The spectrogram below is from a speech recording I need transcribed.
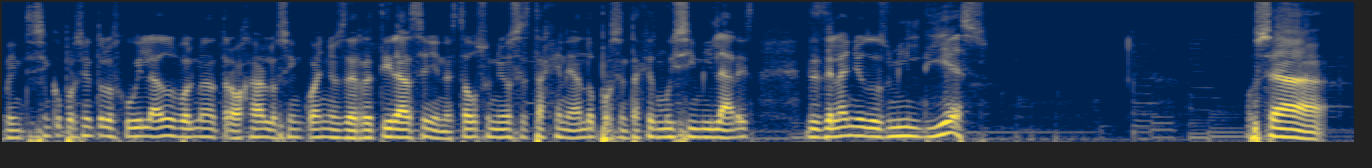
25% de los jubilados vuelven a trabajar a los 5 años de retirarse y en Estados Unidos se está generando porcentajes muy similares desde el año 2010. O sea,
